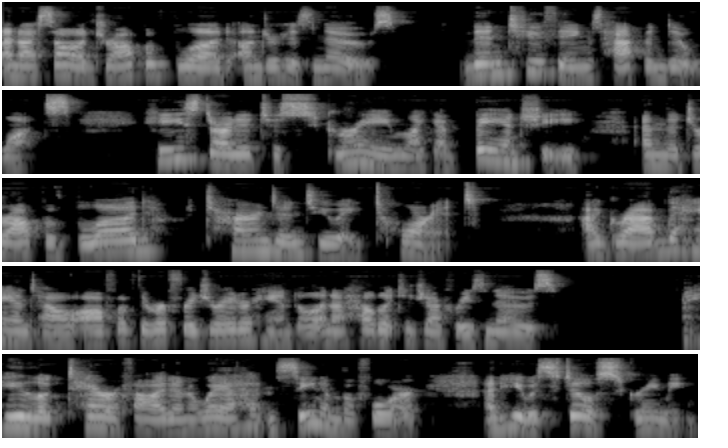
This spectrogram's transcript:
and I saw a drop of blood under his nose. Then two things happened at once. He started to scream like a banshee, and the drop of blood turned into a torrent. I grabbed the hand towel off of the refrigerator handle and I held it to Jeffrey's nose. He looked terrified in a way I hadn't seen him before, and he was still screaming.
